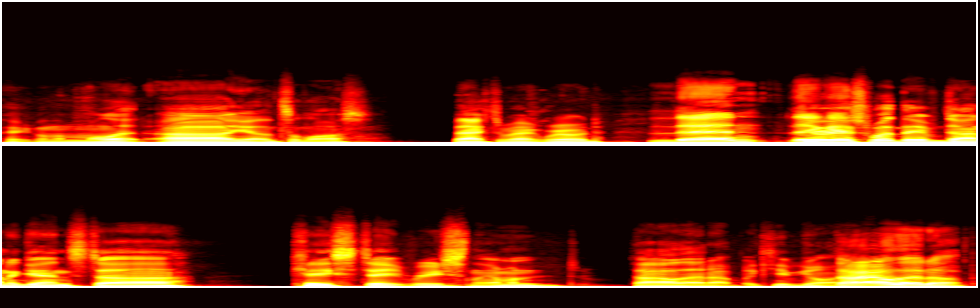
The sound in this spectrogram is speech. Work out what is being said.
Take on the mullet. Uh, yeah, that's a loss. Back to back road. Then they Curious get what they've done against uh, K State recently. I'm gonna dial that up, but keep going. dial that up.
